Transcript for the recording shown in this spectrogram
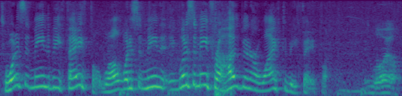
So, what does it mean to be faithful? Well, what does it mean? What does it mean for a husband or a wife to be faithful? Be loyal.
